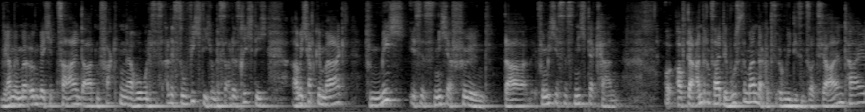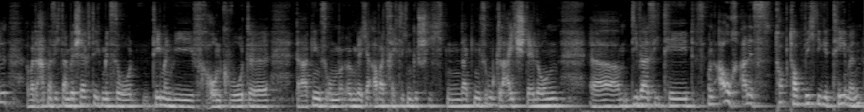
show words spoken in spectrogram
Wir haben immer irgendwelche Zahlen, Daten, Fakten erhoben und das ist alles so wichtig und das ist alles richtig. Aber ich habe gemerkt, für mich ist es nicht erfüllend. Da, für mich ist es nicht der Kern. Auf der anderen Seite wusste man, da gibt es irgendwie diesen sozialen Teil, aber da hat man sich dann beschäftigt mit so Themen wie Frauenquote, da ging es um irgendwelche arbeitsrechtlichen Geschichten, da ging es um Gleichstellung, äh, Diversität und auch alles top, top wichtige Themen.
